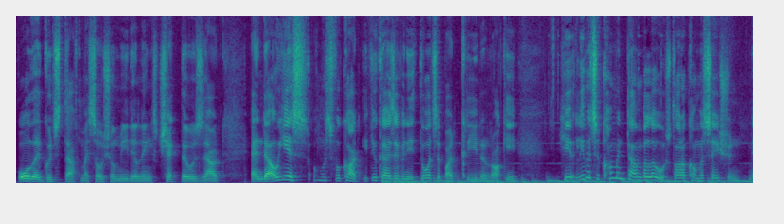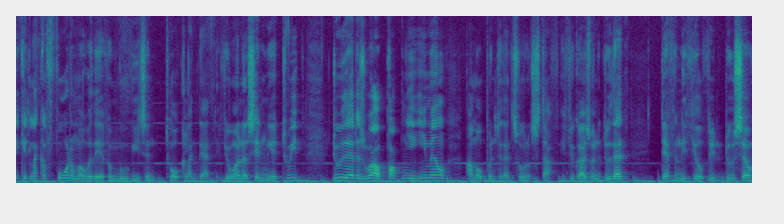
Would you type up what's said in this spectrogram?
all that good stuff, my social media links, check those out. And uh, oh yes, almost forgot, if you guys have any thoughts about Creed and Rocky, here, leave us a comment down below, start a conversation, make it like a forum over there for movies and talk like that. If you want to send me a tweet, do that as well, pop me an email, I'm open to that sort of stuff. If you guys want to do that, definitely feel free to do so.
